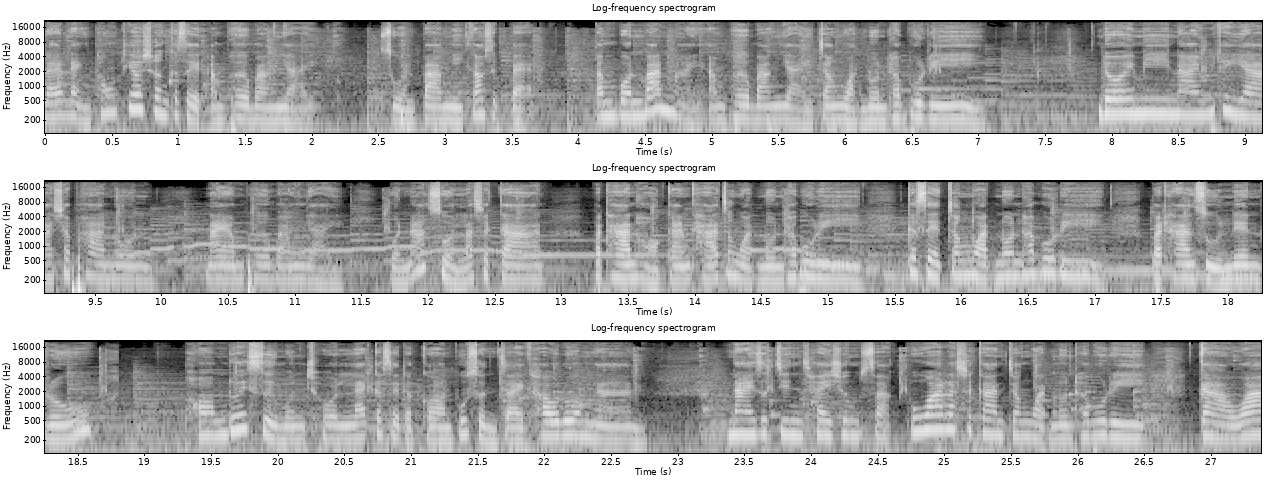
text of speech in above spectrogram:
และแหล่งท่องเที่ยวเชิงเกษตรอำเภอบางใหญ่ สวนปามมี98 ตำบลบ้านใหม่อำเภอบางใหญ่ จังหวัดนนทบุรี โดยมีนายวิทยาชพานนท์นายอำเภอบางใหญ่ หัวหน้าส่วนราชการ ประธานหอการค้าจังหวัดนนทบุรี เกษตรจังหวัดนนทบุรี ประธานศูนย์เรียนรู้ พร้อมด้วยสื่อมวลชนและเกษตรกรผู้สนใจเข้าร่วมงาน นายสุจินชัยชุมศักดิ์ผู้ว่าราชการจังหวัดนนทบุรี กล่าวว่า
